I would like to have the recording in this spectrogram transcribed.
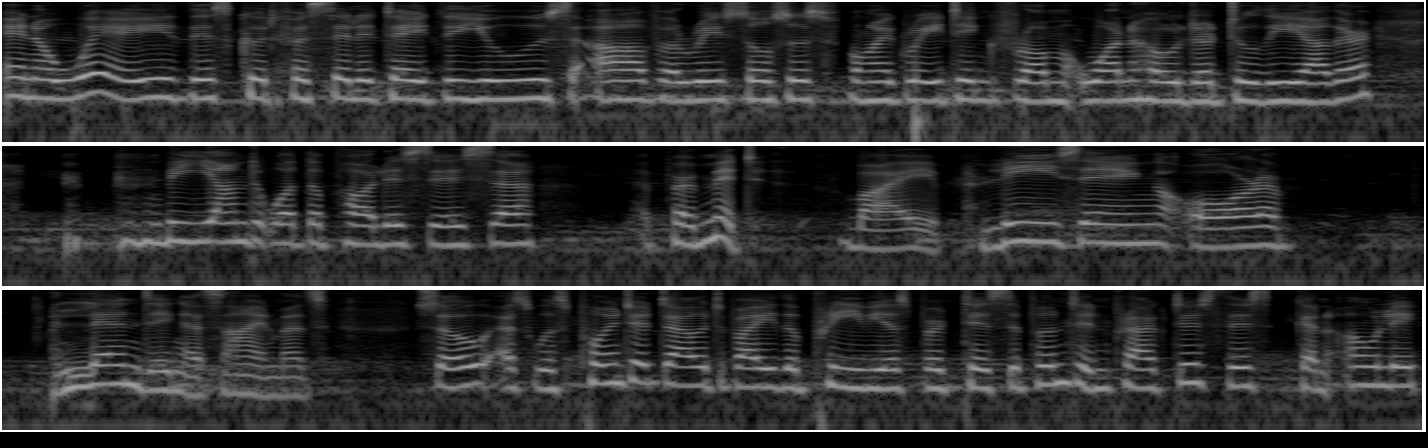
in a way, this could facilitate the use of resources migrating from one holder to the other beyond what the policies uh, permit by leasing or lending assignments. So, as was pointed out by the previous participant, in practice, this can only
